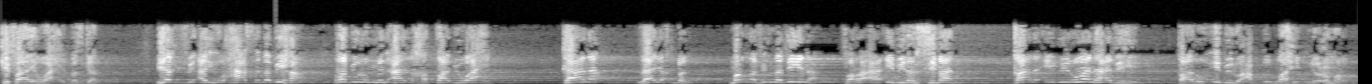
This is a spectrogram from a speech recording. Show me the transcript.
كفاية واحد بس قال. يكفي أن يحاسب بها رجل من آل الخطاب واحد. كان لا يقبل. مر في المدينة فرأى إبلا سمان. قال إبل من هذه؟ قالوا إبل عبد الله بن عمر.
